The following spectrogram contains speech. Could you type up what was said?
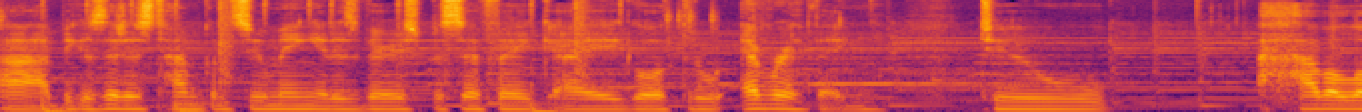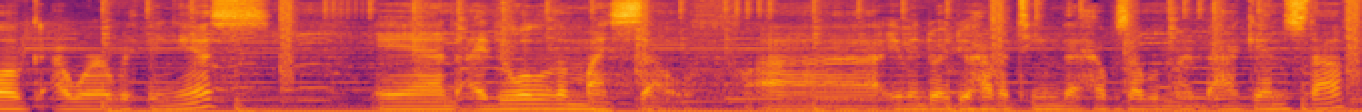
Uh, because it is time consuming, it is very specific. I go through everything to have a look at where everything is and I do all of them myself. Uh, even though I do have a team that helps out with my back end stuff,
